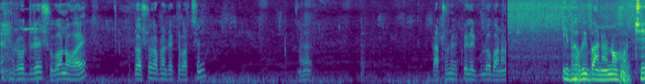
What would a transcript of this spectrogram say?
রোদ্রে শুকানো হয়। দর্শক, আপনারা দেখতে পাচ্ছেন হ্যাঁ কার্টুনের প্লেটগুলো বানানো। এভাবেই বানানো হচ্ছে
